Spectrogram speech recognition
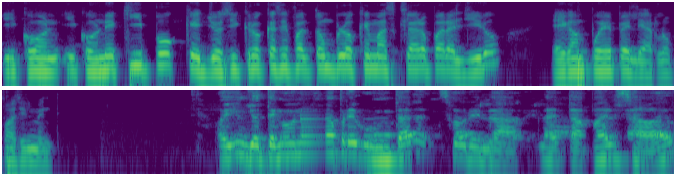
y con, y con un equipo que yo sí creo que hace falta un bloque más claro para el Giro, Egan puede pelearlo fácilmente. Oye, yo tengo una pregunta sobre la, la etapa del sábado.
